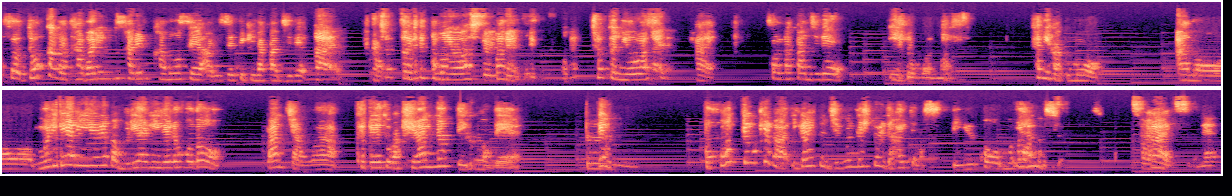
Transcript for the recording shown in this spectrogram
そう、どっかがカバリングされる可能性あるぜ的な感じで。はい。はいちょっと匂わしてっていうね。ちょっと匂わせる。はい。そんな感じでいいと思います。とにかくもう、あのー無理やり入れれば無理やり入れるほど、ワンちゃんはクレートが嫌いになっていくので、でも放っておけば意外と自分で一人で入ってますっていう子もいるんですよ。そうなんですよね。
